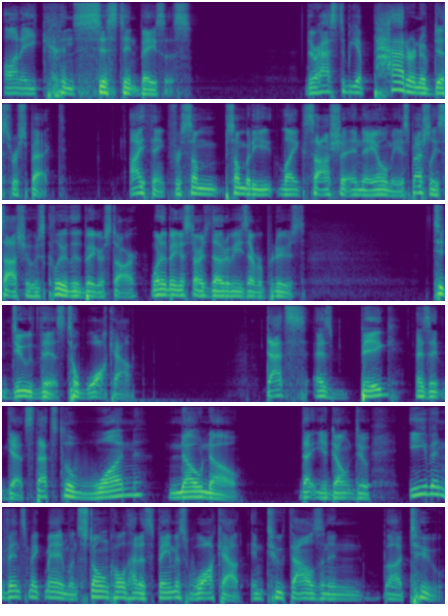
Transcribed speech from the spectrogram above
on a consistent basis. There has to be a pattern of disrespect i think for some somebody like sasha and naomi especially sasha who's clearly the bigger star one of the biggest stars wwe's ever produced to do this to walk out that's as big as it gets. That's the one no no that you don't do. Even Vince McMahon, when Stone Cold had his famous walkout in 2002,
